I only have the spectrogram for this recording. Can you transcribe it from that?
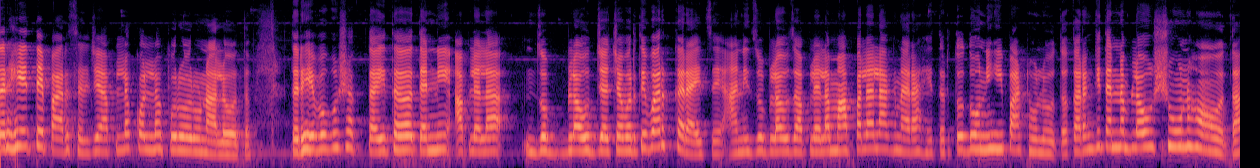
तर हे ते पार्सल जे आपल्याला कोल्हापूरवरून आलं होतं. तर हे बघू शकता इथं त्यांनी आपल्याला जो ब्लाऊज ज्याच्यावरती वर्क करायचं आहे आणि जो ब्लाऊज आपल्याला मापाला लागणार आहे तर तो दोन्हीही पाठवलं होतं. कारण की त्यांना ब्लाऊज शिवून हवा होता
